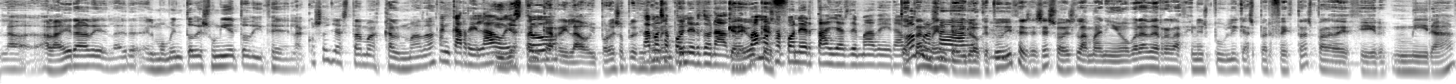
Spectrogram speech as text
la- a la era, de la era- el momento de su nieto dice, la cosa ya está más calmada. Está encarrilado y ya está esto. encarrilado y por eso precisamente Vamos a poner dorados, vamos a poner tallas de madera. Totalmente, vamos a- y lo que tú dices es eso, es la maniobra de relaciones públicas perfectas para decir, mirad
